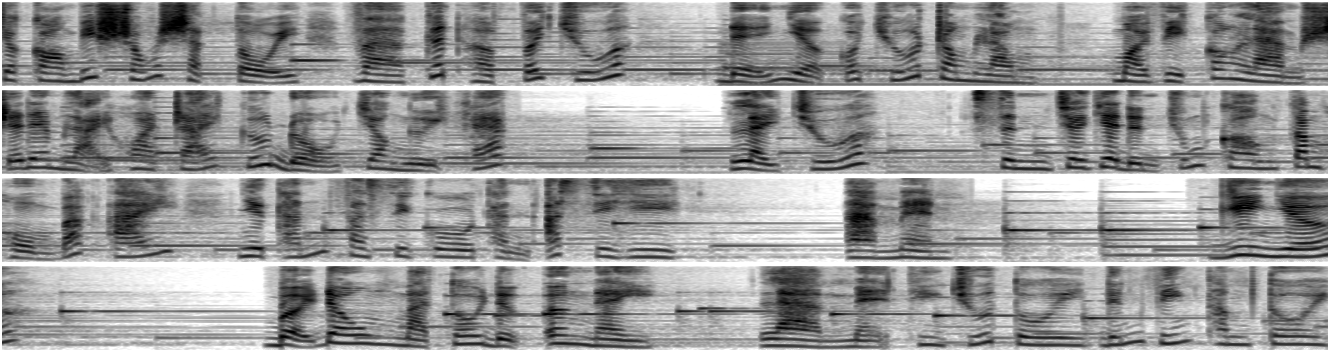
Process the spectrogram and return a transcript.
cho con biết sống sạch tội và kết hợp với chúa để nhờ có chúa trong lòng mọi việc con làm sẽ đem lại hoa trái cứu độ cho người khác. Lạy chúa, xin cho gia đình chúng con tâm hồn bác ái như thánh francisco thành assisi. Amen. Ghi nhớ, bởi đâu mà tôi được ơn này, là mẹ thiên chúa tôi đến viếng thăm tôi.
